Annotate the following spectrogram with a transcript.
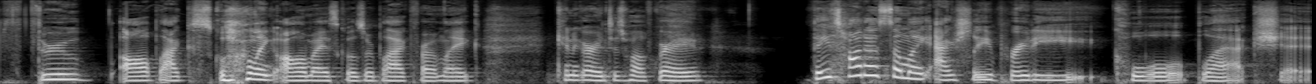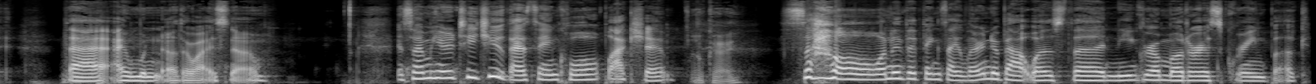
through all black school, like all of my schools were black from like kindergarten to 12th grade. They taught us some like actually pretty cool black shit that I wouldn't otherwise know. And so I'm here to teach you that same cool black shit. Okay. So one of the things I learned about was the Negro Motorist Green Book.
